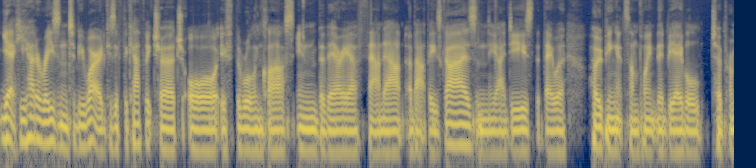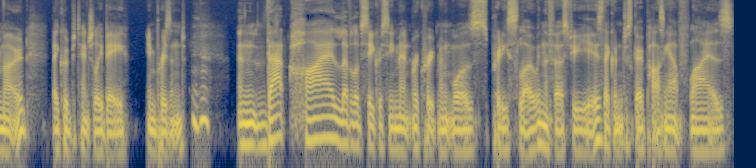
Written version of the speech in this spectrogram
yeah, he had a reason to be worried because if the Catholic Church or if the ruling class in Bavaria found out about these guys and the ideas that they were hoping at some point they'd be able to promote, they could potentially be imprisoned. Mm-hmm. And that high level of secrecy meant recruitment was pretty slow in the first few years. They couldn't just go passing out flyers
